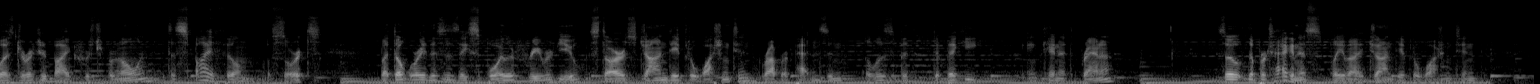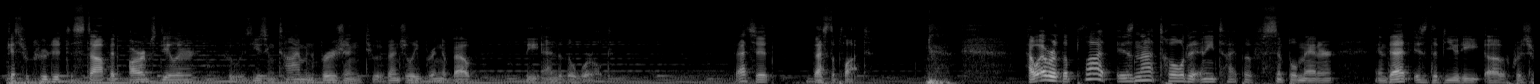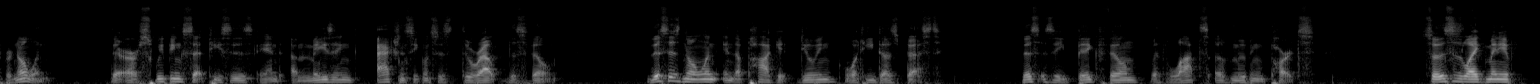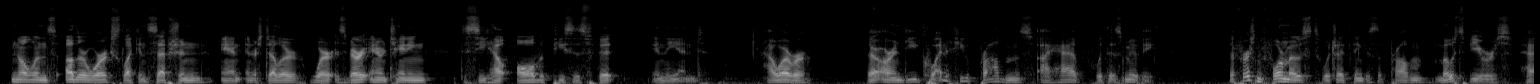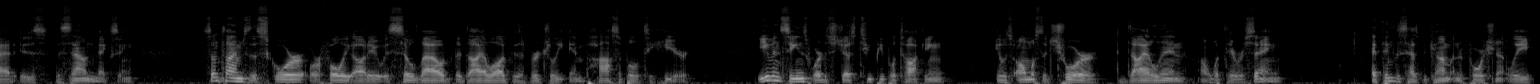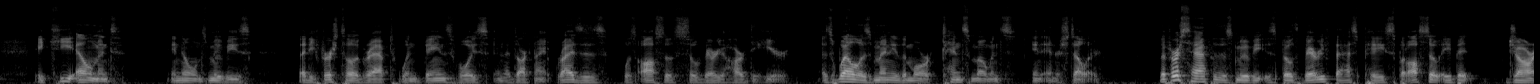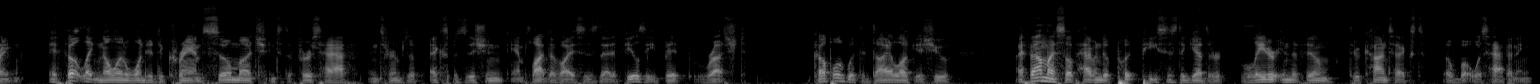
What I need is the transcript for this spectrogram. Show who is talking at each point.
Speaker 1: was directed by Christopher Nolan. It's a spy film of sorts, but don't worry, this is a spoiler free review. It stars John David Washington, Robert Pattinson, Elizabeth Debicki, and Kenneth Branagh. So, the protagonist, played by John David Washington, gets recruited to stop an arms dealer who is using time inversion to eventually bring about the end of the world. That's it. That's the plot. However, the plot is not told in any type of simple manner, and that is the beauty of Christopher Nolan. There are sweeping set pieces and amazing action sequences throughout this film. This is Nolan in the pocket doing what he does best. This is a big film with lots of moving parts. So, this is like many of Nolan's other works, like Inception and Interstellar, where it's very entertaining to see how all the pieces fit in the end. However, there are indeed quite a few problems I have with this movie. The first and foremost, which I think is the problem most viewers had, is the sound mixing. Sometimes the score or Foley audio is so loud the dialogue is virtually impossible to hear. Even scenes where it's just two people talking, it was almost a chore to dial in on what they were saying. I think this has become, unfortunately, a key element in Nolan's movies that he first telegraphed when Bane's voice in The Dark Knight Rises was also so very hard to hear, as well as many of the more tense moments in Interstellar. The first half of this movie is both very fast paced but also a bit jarring. It felt like Nolan wanted to cram so much into the first half in terms of exposition and plot devices that it feels a bit rushed. Coupled with the dialogue issue, I found myself having to put pieces together later in the film through context of what was happening.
